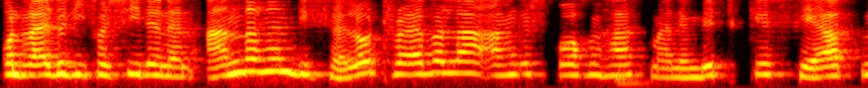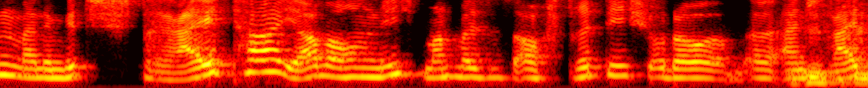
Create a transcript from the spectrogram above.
Und weil du die verschiedenen anderen, die Fellow Traveler angesprochen hast, meine Mitgefährten, meine Mitstreiter, ja, warum nicht? Manchmal ist es auch strittig oder äh, ein Streit,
